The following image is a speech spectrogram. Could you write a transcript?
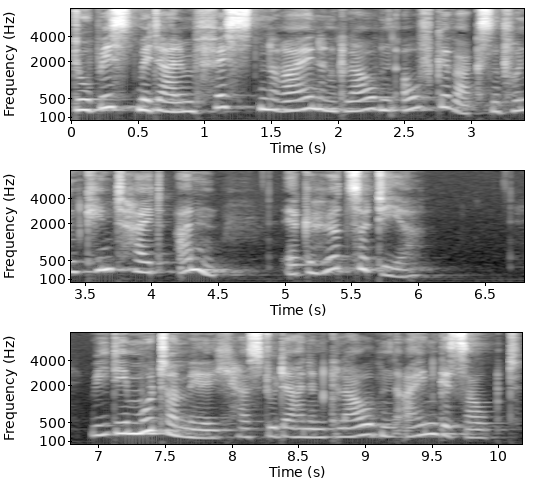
Du bist mit einem festen, reinen Glauben aufgewachsen von Kindheit an. Er gehört zu dir. Wie die Muttermilch hast du deinen Glauben eingesaugt.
